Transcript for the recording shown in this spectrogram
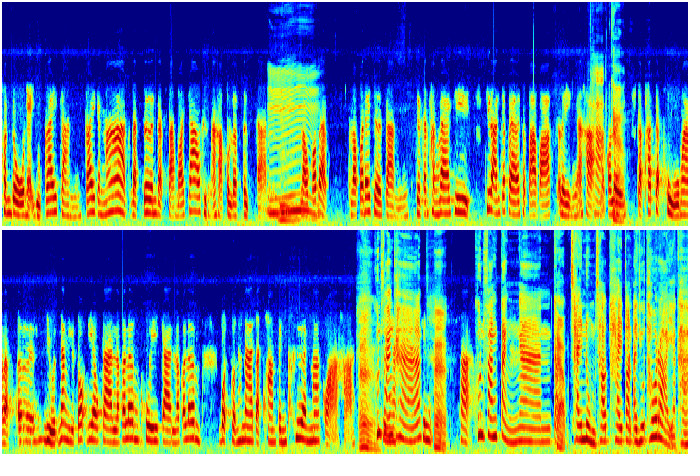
คอนโดเนี่ยอยู่ใกล้กัน ใกล้กันมาก แบบเดินแบบสามร้อยก้าวถึงอะค่ะ คนละตึกกันอืมเราก็แบบเราก็ได้เจอกัน เจอกันครั้งแรกที่ ที่ร้านกาแฟสตาร์บัคอะไรอย่างเงี้ยค่ะ ค่ะ แล้วก็เลยจับพลัดจับผลูมาแบบ เออ อยู่นั่งอยู่โต๊ะเดียวกัน แล้วก็เริ่มคุยกัน แล้วก็เริ่มบทสนทนาจากความเป็นเพื่อนมากกว่าค่ะอ่าคุณฟังขาที่ฮะ ค่ะ คุณฟังแต่งงานกับครับ ชายหนุ่มชาวไทยตอนอายุเท่าไหร่อะคะ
